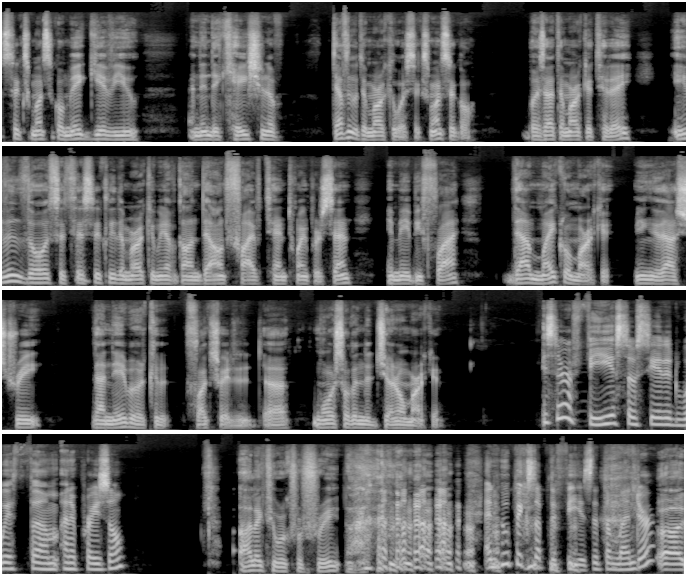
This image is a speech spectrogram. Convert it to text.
six months ago may give you an indication of definitely what the market was six months ago. But is that the market today? Even though statistically the market may have gone down 5, 10, 20%, it may be flat. That micro market, meaning that street, that neighborhood could fluctuate uh, more so than the general market. Is there a fee associated with um, an appraisal? I like to work for free. and who picks up the fee? Is it the lender? Uh,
